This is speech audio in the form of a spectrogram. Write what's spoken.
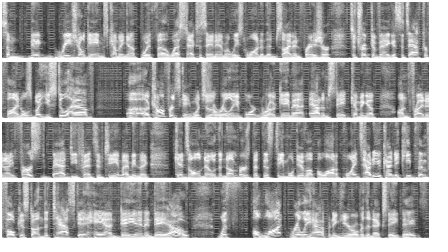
some big regional games coming up with uh, West Texas A&M, at least one, and then Simon Fraser. It's a trip to Vegas. It's after finals, but you still have a conference game, which is a really important road game at Adams State coming up on Friday night first. Bad defensive team. I mean, the kids all know the numbers that this team will give up a lot of points. How do you kind of keep them focused on the task at hand day in and day out with a lot really happening here over the next eight days?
